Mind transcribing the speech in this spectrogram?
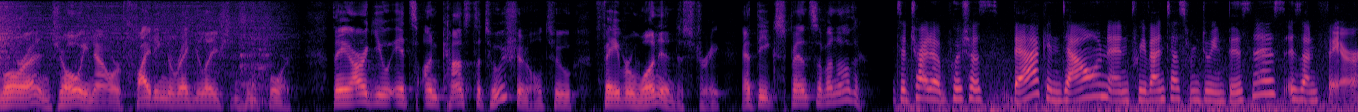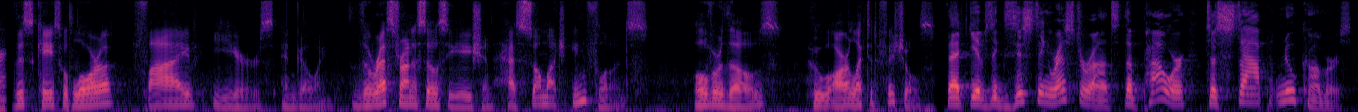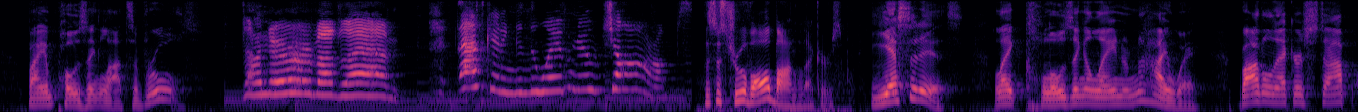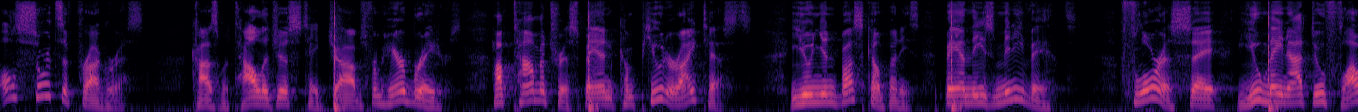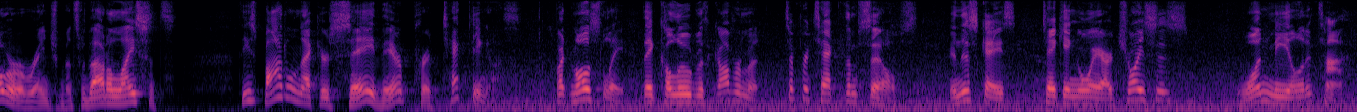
Laura and Joey now are fighting the regulations in court. They argue it's unconstitutional to favor one industry at the expense of another. To try to push us back and down and prevent us from doing business is unfair. This case with Laura, five years and going. The Restaurant Association has so much influence over those who are elected officials. That gives existing restaurants the power to stop newcomers by imposing lots of rules. The nerve of them! That's getting in the way of new jobs. This is true of all bond bottleneckers. Yes, it is like closing a lane on the highway. Bottleneckers stop all sorts of progress. Cosmetologists take jobs from hair braiders. Optometrists ban computer eye tests. Union bus companies ban these minivans. Florists say you may not do flower arrangements without a license. These bottleneckers say they're protecting us, but mostly they collude with government to protect themselves. In this case, taking away our choices one meal at a time.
